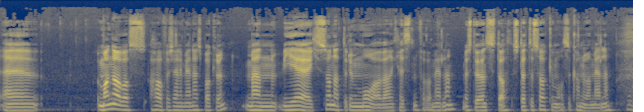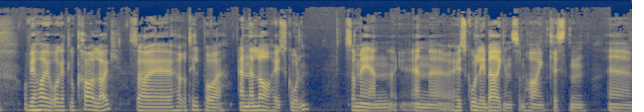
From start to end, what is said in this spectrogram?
Eh, mange av oss har forskjellig menighetsbakgrunn, men vi er ikke sånn at du må være kristen for å være medlem. Hvis du støtter saken vår, så kan du være medlem. Og vi har jo òg et lokallag som hører til på NLA-høgskolen, som er en, en eh, høyskole i Bergen som har en kristen eh,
